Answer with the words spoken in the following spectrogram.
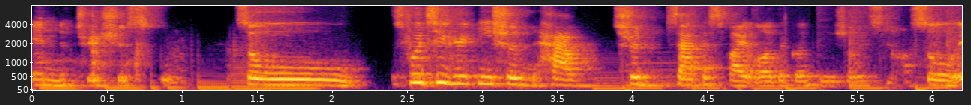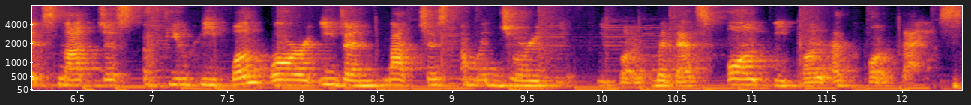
and nutritious food. So food security should have should satisfy all the conditions. So it's not just a few people or even not just a majority of people, but that's all people at all times.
